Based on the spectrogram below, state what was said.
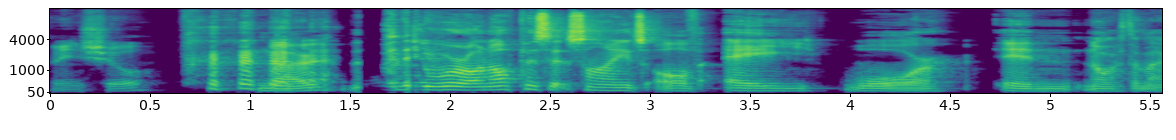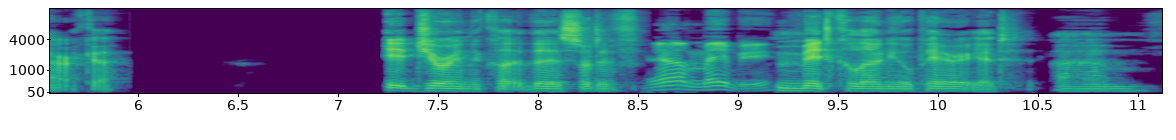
I mean, sure. No, they were on opposite sides of a war in North America it, during the the sort of yeah, maybe. mid-colonial period. Um,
